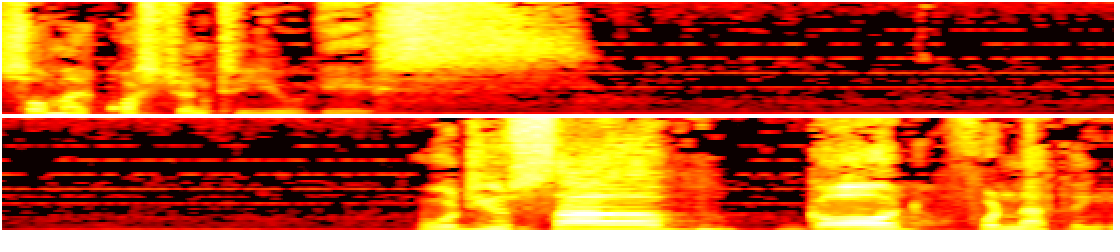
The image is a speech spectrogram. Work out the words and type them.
So, my question to you is Would you serve God for nothing?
